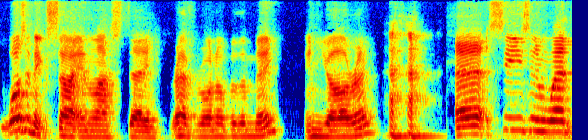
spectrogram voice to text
was an exciting last day for everyone other than me in Yare. Uh, season went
